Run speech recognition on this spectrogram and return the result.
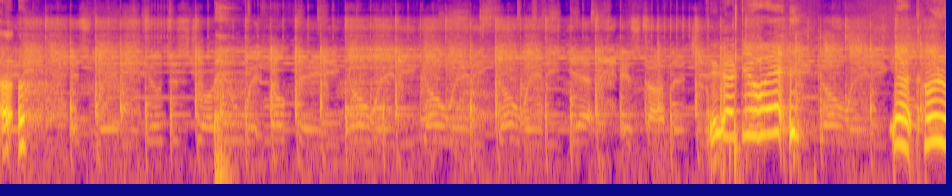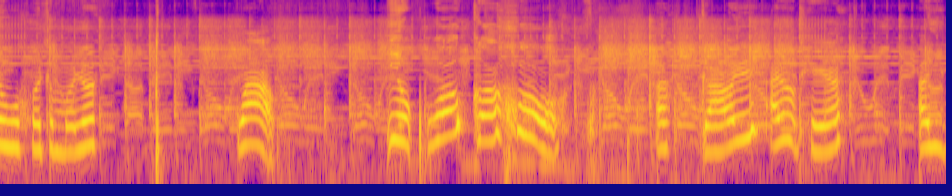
Uh, did I do it? Yeah, it kind of looks like a minute. Wow. You broke a hole. Uh, Gary, I don't care. Are you?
